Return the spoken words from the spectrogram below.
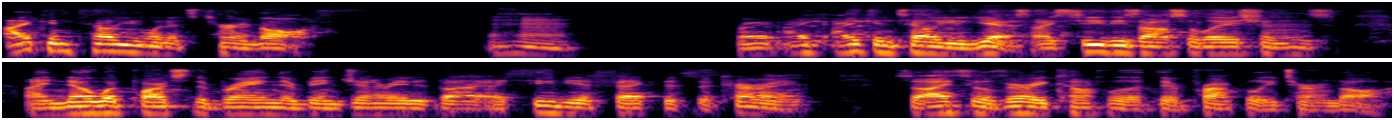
I can tell you when it's turned off Mhm. right? I, I can tell you, yes, I see these oscillations. I know what parts of the brain they're being generated by. I see the effect that's occurring. So I feel very comfortable that they're properly turned off.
